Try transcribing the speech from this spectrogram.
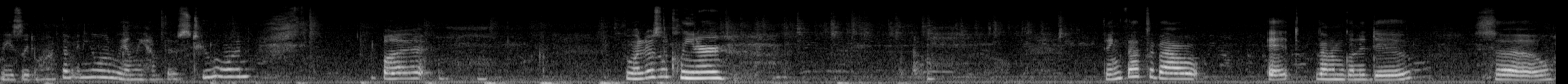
we usually don't have that many on. We only have those two on. But the windows look cleaner. I think that's about it that I'm gonna do. So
